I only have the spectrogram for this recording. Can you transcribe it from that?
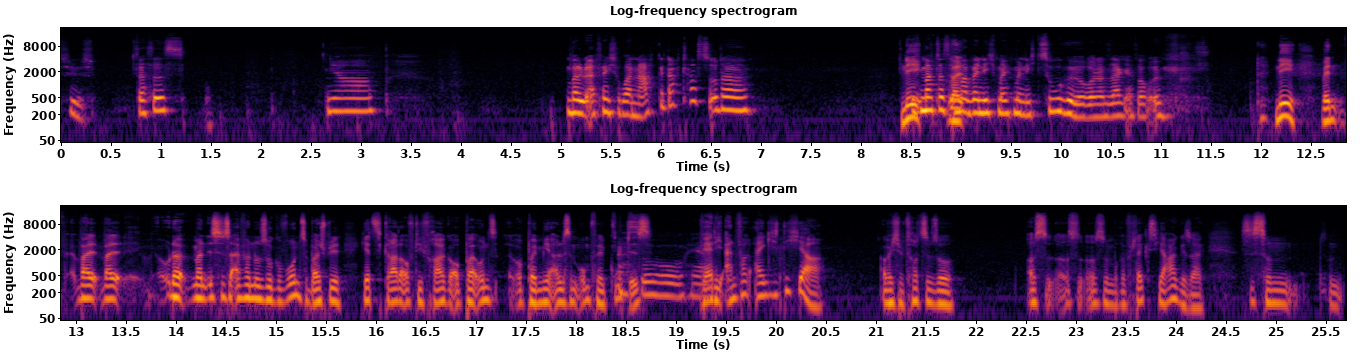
Süß. Das ist. Ja. Weil du einfach nicht drüber nachgedacht hast, oder? Nee, ich mache das weil, immer, wenn ich manchmal nicht zuhöre dann sage ich einfach irgendwas. Nee, wenn, weil, weil, oder man ist es einfach nur so gewohnt, zum Beispiel jetzt gerade auf die Frage, ob bei uns, ob bei mir alles im Umfeld gut Ach ist, so, ja. wäre die Antwort eigentlich nicht ja. Aber ich habe trotzdem so aus, aus, aus einem Reflex ja gesagt. Es ist so ein, so ein,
